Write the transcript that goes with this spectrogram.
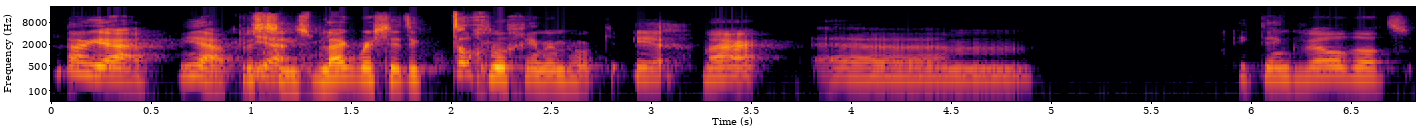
nou ja, ja, precies. Blijkbaar zit ik toch nog in een hokje. Ja. Maar ehm, ik denk wel dat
